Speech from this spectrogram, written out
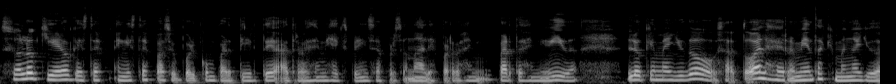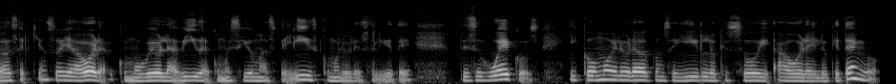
Solo quiero que estés en este espacio poder compartirte a través de mis experiencias personales, partes de, partes de mi vida, lo que me ayudó, o sea, todas las herramientas que me han ayudado a ser quien soy ahora, cómo veo la vida, cómo he sido más feliz, cómo logré salir de, de esos huecos y cómo he logrado conseguir lo que soy ahora y lo que tengo.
